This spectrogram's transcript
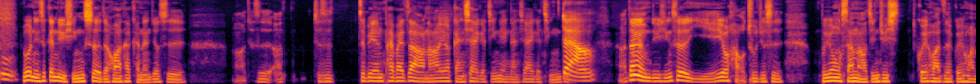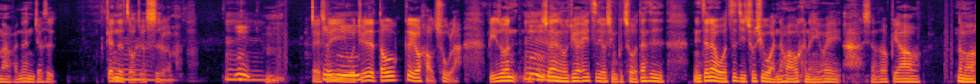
嗯如果你是跟旅行社的话，他可能就是啊，就是啊，就是这边拍拍照，然后要赶下一个景点，赶下一个景点。对啊，啊，当然旅行社也有好处，就是不用伤脑筋去规划这规划那，反正你就是跟着走就是了嘛。嗯嗯。对，所以我觉得都各有好处啦。比如说，虽然我觉得 A 自由行不错，但是你真的我自己出去玩的话，我可能也会啊想说不要那么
